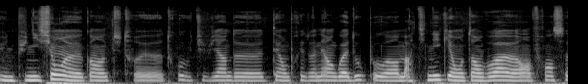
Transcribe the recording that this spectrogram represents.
une punition euh, quand tu te retrouves, tu viens de, t'es emprisonné en Guadeloupe ou en Martinique et on t'envoie euh, en France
